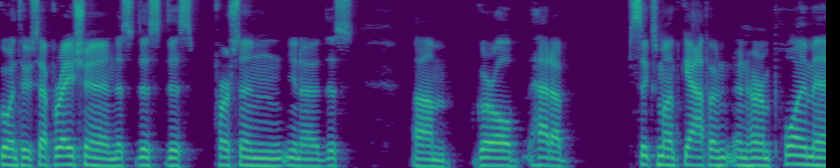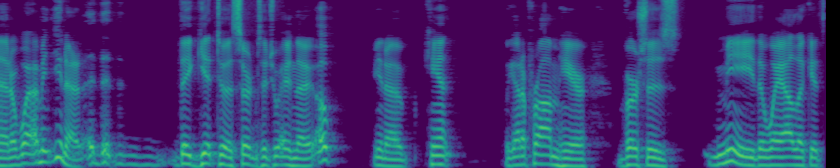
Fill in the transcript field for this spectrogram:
going through separation. This this this person, you know, this um, girl had a six month gap in, in her employment or what. I mean, you know, th- th- they get to a certain situation. They oh, you know, can't we got a problem here? Versus me, the way I look at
